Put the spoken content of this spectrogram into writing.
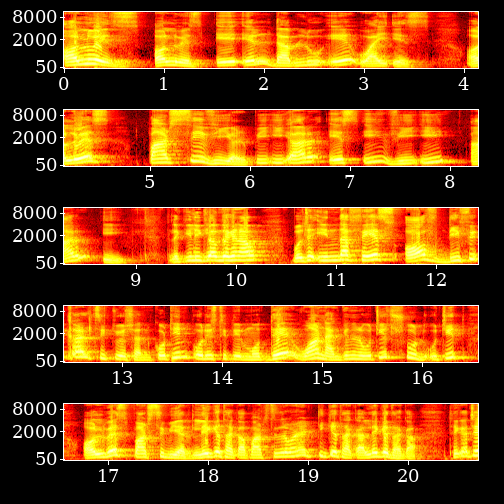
always always A L W A Y S always persevere P E R S E V E R E তাহলে কি লিখলাম? দেখে নাও। বলছে in the face of difficult situation কঠিন পরিস্থিতির মধ্যে ওয়ান একজনের উচিত শুড উচিত অলওয়েজ পার্সিভিয়ার লেগে থাকা পার্সিভিয়ার মানে টিকে থাকা, লেগে থাকা। ঠিক আছে?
